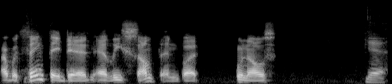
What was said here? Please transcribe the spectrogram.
I would think they did at least something, but who knows? Yeah,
